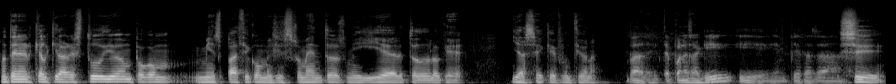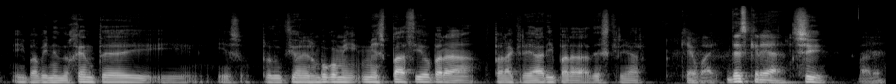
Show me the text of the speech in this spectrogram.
no tener que alquilar estudio, un poco mi espacio con mis instrumentos, mi gear, todo lo que ya sé que funciona. Vale, te pones aquí y empiezas a... Sí, y va viniendo gente y, y, y eso, producción es un poco mi, mi espacio para, para crear y para descrear. Qué guay. Descrear. Sí, Vale.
